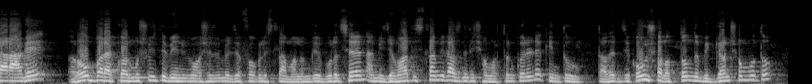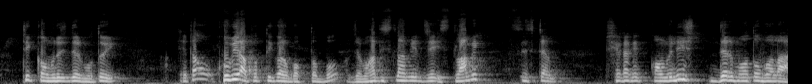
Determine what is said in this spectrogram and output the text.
তার আগে রোববার এক কর্মসূচিতে বিএনপি মহাসচিব মির্জা ফখরুল ইসলাম আলমগীর বলেছিলেন, আমি জামাত ইসলামী রাজনীতি সমর্থন করি না, কিন্তু তাদের যে কৌশল অত্যন্ত বিজ্ঞানসম্মত, ঠিক কমিউনিস্টদের মতোই এটাও খুবই আপত্তিকর বক্তব্য জামাত ইসলামীর যে ইসলামিক সিস্টেম সেটাকে কমিউনিস্টদের মতো বলা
